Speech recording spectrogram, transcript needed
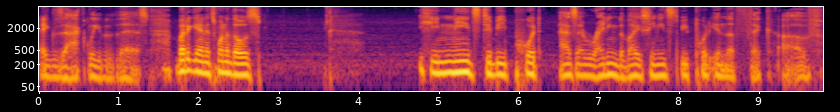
exactly this. But again, it's one of those. He needs to be put as a writing device, he needs to be put in the thick of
